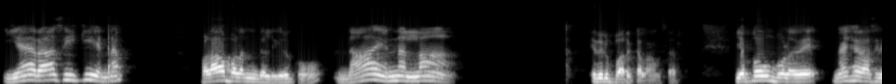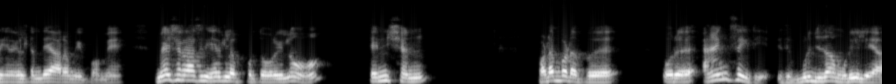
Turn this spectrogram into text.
என் ராசிக்கு என்ன பலாபலன்கள் இருக்கும்? நான் என்னெல்லாம் எதிர்பார்க்கலாம் சார்? எப்பவும் போலவே மேஷராசி நேர்கள்ட்டே ஆரம்பிப்போமே. மேஷராசி நேர்களை பொறுத்தவரையிலும் டென்ஷன் படபடப்பு ஒரு ஆங்ஸைட்டி இது முடிஞ்சுதா முடியலையா?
